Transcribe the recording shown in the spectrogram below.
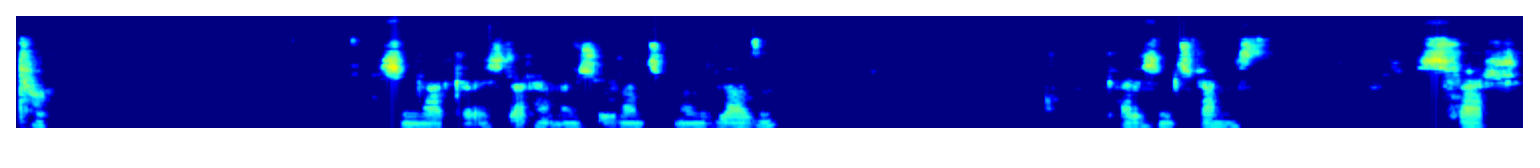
Tüh. Şimdi arkadaşlar hemen şuradan çıkmamız lazım. Kardeşim çıkar mısın? Lucifer.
